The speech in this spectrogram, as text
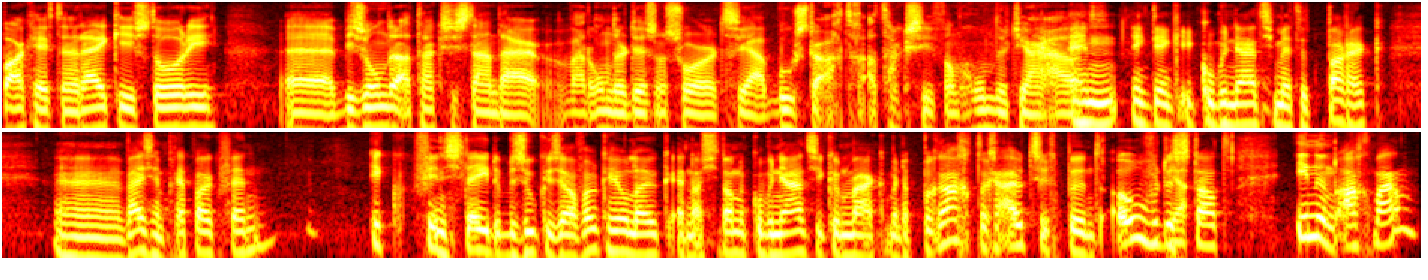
park heeft een rijke historie. Uh, bijzondere attracties staan daar. Waaronder dus een soort ja, boosterachtige attractie van 100 jaar oud. En ik denk in combinatie met het park. Uh, wij zijn pretpark-fan. Ik vind steden bezoeken zelf ook heel leuk. En als je dan een combinatie kunt maken met een prachtig uitzichtpunt over de ja. stad in een achtbaan.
